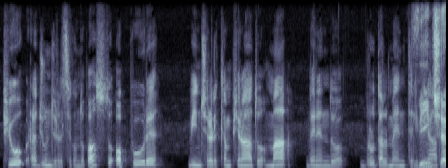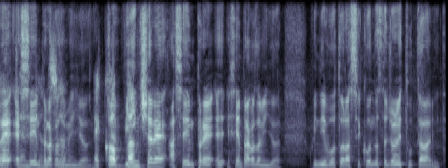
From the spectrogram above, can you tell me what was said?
più raggiungere il secondo posto, oppure vincere il campionato ma venendo brutalmente eliminato Vincere è sempre la cosa migliore. E cioè, vincere sempre, è sempre la cosa migliore. Quindi voto la seconda stagione tutta la vita.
